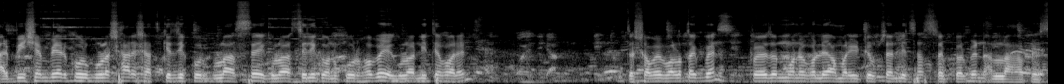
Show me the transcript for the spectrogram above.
আর বিশ এম্পিয়ার কুরগুলো, সাড়ে সাত কেজি কুরগুলো আছে, এগুলো সিলিকন কুর হবে, এগুলো নিতে পারেন। তো সবাই ভালো থাকবেন। প্রয়োজন মনে করলে আমার ইউটিউব চ্যানেলটি সাবস্ক্রাইব করবেন। আল্লাহ হাফেজ।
